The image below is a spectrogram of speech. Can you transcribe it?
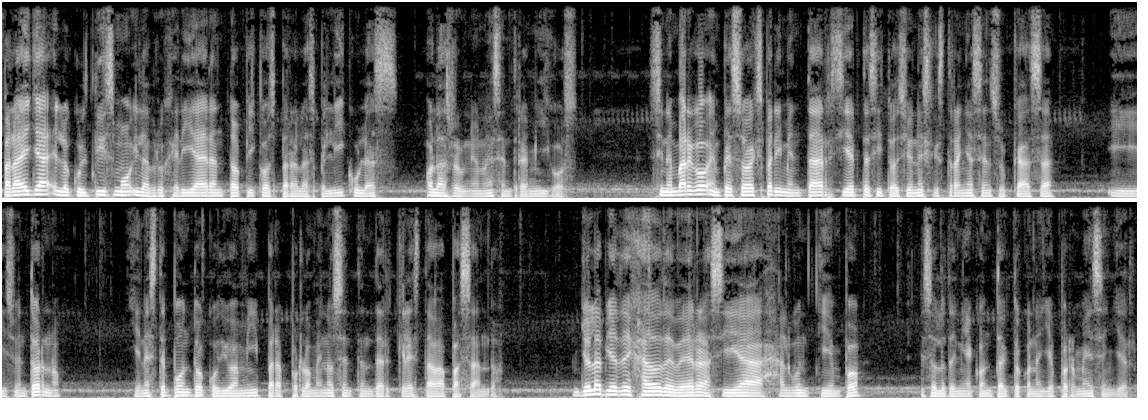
Para ella el ocultismo y la brujería eran tópicos para las películas o las reuniones entre amigos. Sin embargo, empezó a experimentar ciertas situaciones extrañas en su casa y su entorno, y en este punto acudió a mí para por lo menos entender qué le estaba pasando. Yo la había dejado de ver hacía algún tiempo, solo tenía contacto con ella por Messenger.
